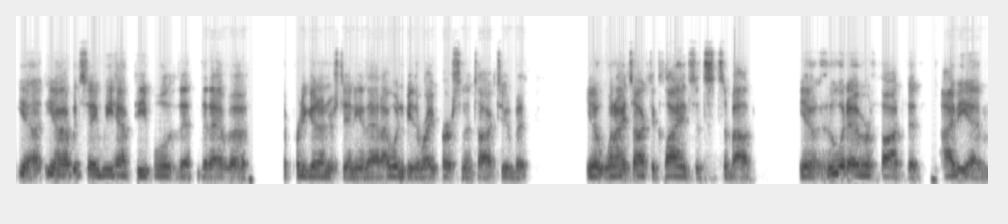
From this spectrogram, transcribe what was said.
yeah, you know, I would say we have people that that have a, a pretty good understanding of that. I wouldn't be the right person to talk to, but you know, when I talk to clients, it's it's about, you know, who would have ever thought that IBM,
